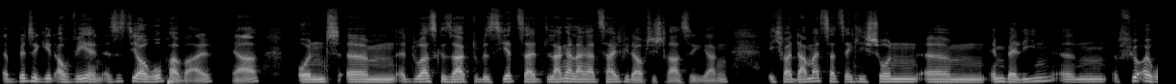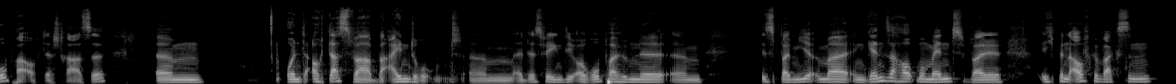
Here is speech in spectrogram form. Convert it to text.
bitte geht auch wählen. Es ist die Europawahl, ja. Und ähm, du hast gesagt, du bist jetzt seit langer, langer Zeit wieder auf die Straße gegangen. Ich war damals tatsächlich schon ähm, in Berlin ähm, für Europa auf der Straße. Ähm, und auch das war beeindruckend. Ähm, deswegen die Europahymne ähm, ist bei mir immer ein Gänsehautmoment, weil ich bin aufgewachsen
